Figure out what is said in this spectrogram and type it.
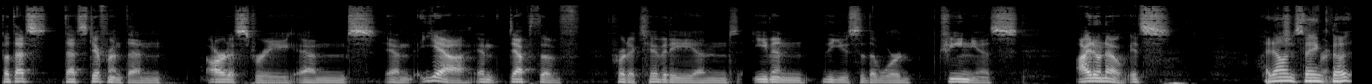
but that's that's different than artistry and and yeah and depth of productivity and even the use of the word genius. I don't know. It's I don't just think though.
